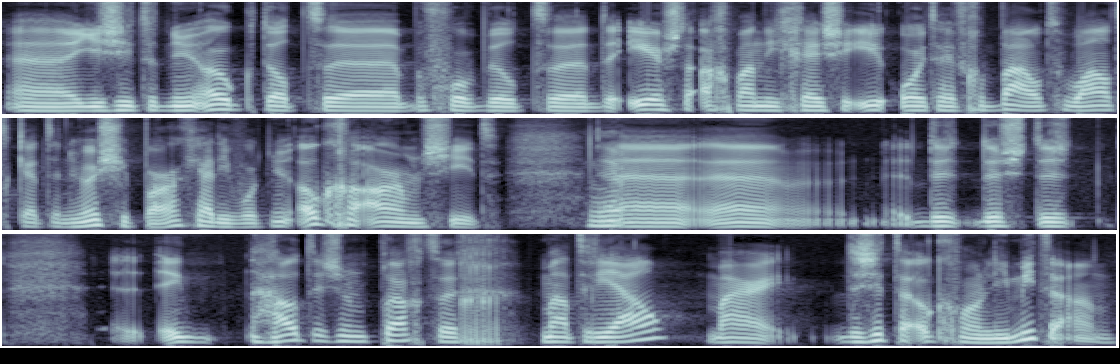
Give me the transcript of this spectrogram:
Eh, je ziet het nu ook dat eh, bijvoorbeeld de eerste achtbaan die GCI ooit heeft gebouwd, Wildcat in Hershey Park, ja, die wordt nu ook gearmseed. Ja. Dus, dus, dus ik, hout is een prachtig materiaal, maar er zitten ook gewoon limieten aan.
